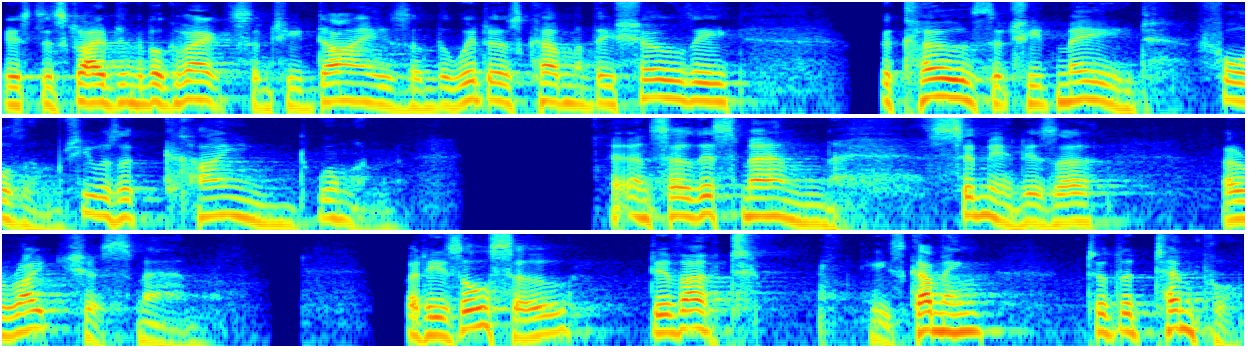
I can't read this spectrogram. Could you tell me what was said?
is described in the book of Acts, and she dies, and the widows come and they show the, the clothes that she'd made for them. She was a kind woman. And so this man, Simeon, is a, a righteous man, but he's also devout. He's coming to the temple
